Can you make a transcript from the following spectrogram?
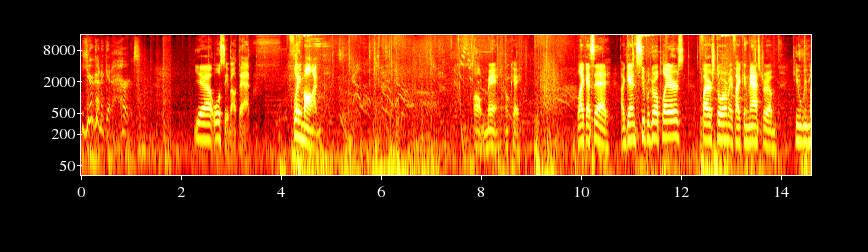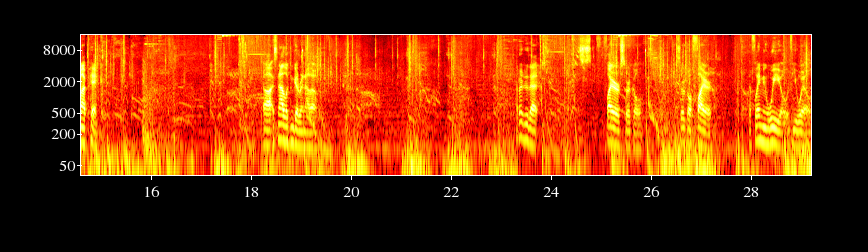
you're gonna get hurt. Yeah, we'll see about that. Flame on. Oh man, okay. Like I said, against Supergirl players, Firestorm, if I can master him, he will be my pick. Uh, it's not looking good right now though. How do I do that? Fire circle. Circle fire. The flaming wheel, if you will.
